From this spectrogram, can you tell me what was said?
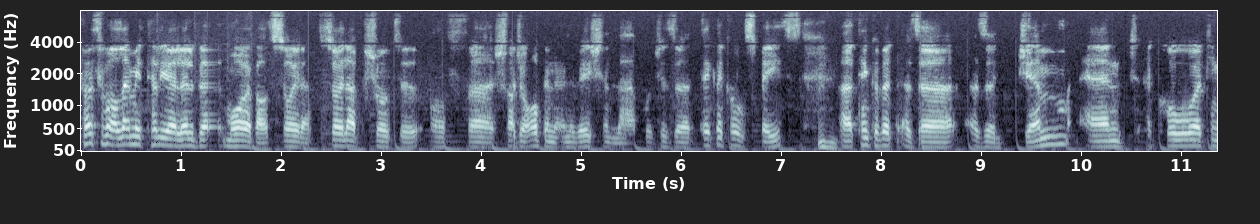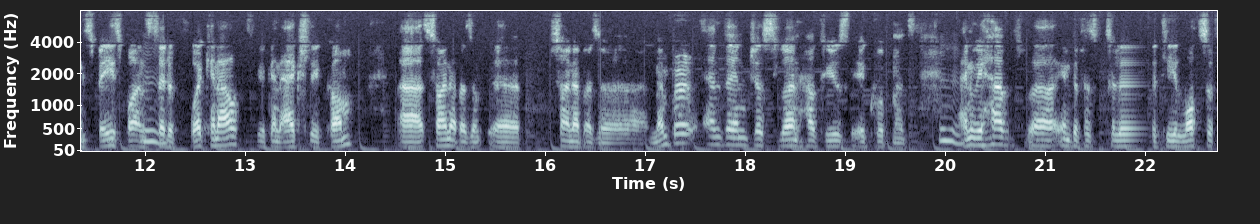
First of all, let me tell you a little bit more about SoiLAB. SoiLAB short of uh, Sharjah Open Innovation Lab, which is a technical space. Mm-hmm. Uh, think of it as a as a gym and a co-working space, but mm. instead of working out, you can actually come uh, sign up as a uh, sign up as a member and then just learn how to use the equipment mm-hmm. and we have uh, in the facility lots of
